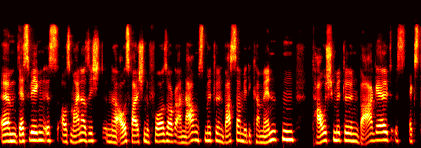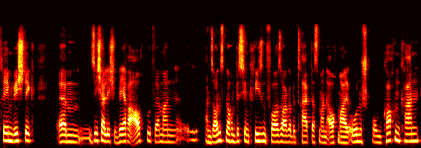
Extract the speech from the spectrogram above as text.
Ähm, deswegen ist aus meiner Sicht eine ausreichende Vorsorge an Nahrungsmitteln, Wasser, Medikamenten, Tauschmitteln, Bargeld ist extrem wichtig. Ähm, sicherlich wäre auch gut, wenn man äh, ansonsten noch ein bisschen Krisenvorsorge betreibt, dass man auch mal ohne Strom kochen kann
